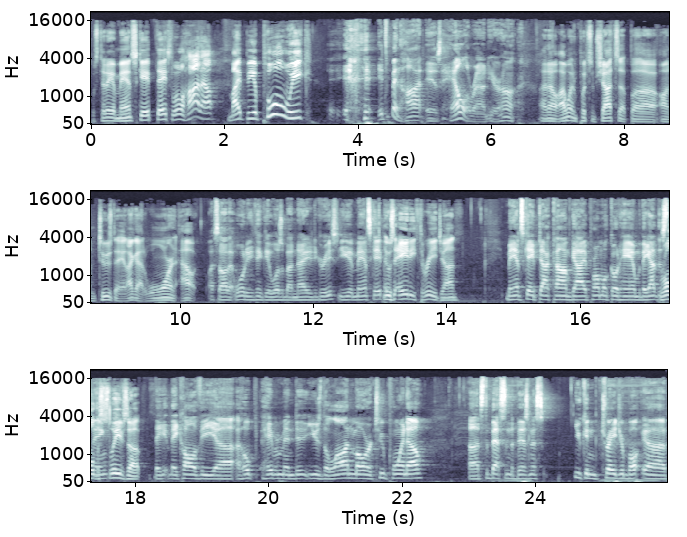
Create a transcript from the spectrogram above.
Was today a Manscaped day? It's a little hot out. Might be a pool week. It's been hot as hell around here, huh? I know. I went and put some shots up uh, on Tuesday and I got worn out. I saw that. What do you think it was about 90 degrees? You get Manscaped? It was 83, John. Manscaped.com guy, promo code ham. They got this Roll thing. the sleeves up. They, they call the, uh, I hope Haberman did use the lawnmower 2.0. Uh, it's the best in the business. You can trade your, ball, uh,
